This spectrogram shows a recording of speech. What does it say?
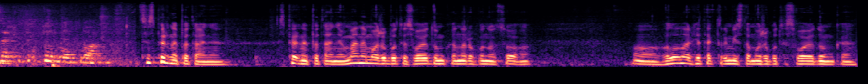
з архітектурних норм? Це спірне питання. Спірне питання. В мене може бути своя думка на рахунок цього. О, головний архітектор міста може бути своя думка.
